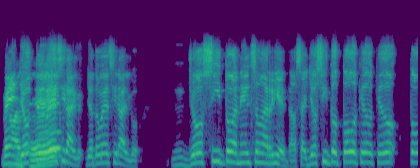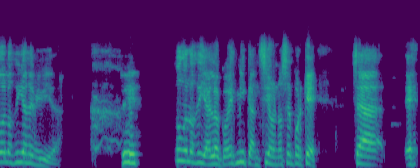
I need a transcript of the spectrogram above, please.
Ven, yo te voy a decir algo, yo te voy a decir algo. Yo cito a Nelson Arrieta, o sea, yo cito todo quedó, quedó todos los días de mi vida. Sí, todos los días, loco, es mi canción, no sé por qué. O sea, es,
